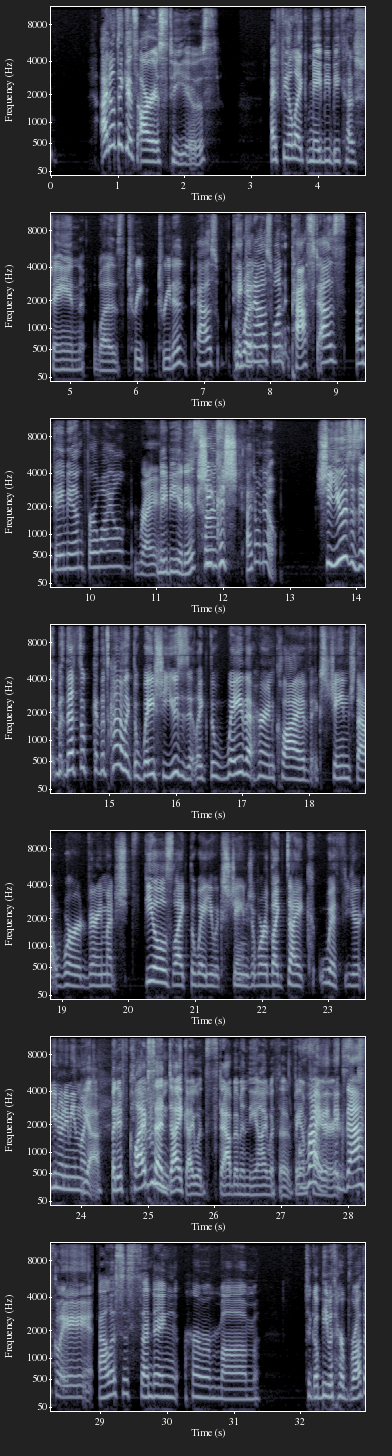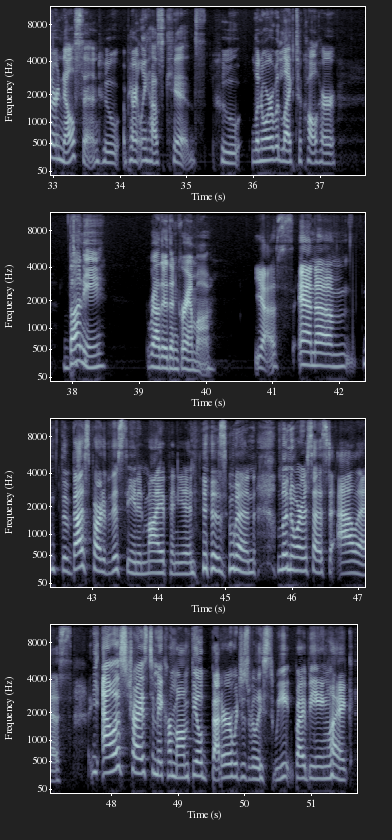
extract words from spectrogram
I don't think it's ours to use. I feel like maybe because Shane was treat, treated as, taken What- as one, passed as a gay man for a while. Right. Maybe it is. She- hers. 'cause she- I don't know. she uses it, but that's the, that's kind of like the way she uses it. Like the way that her and Clive exchange that word very much feels like the way you exchange a word like dyke with your, you know what I mean? Like, yeah. But if Clive said Dyke, I would stab him in the eye with a vampire. right, exactly. Alice is sending her mom to go be with her brother Nelson, who apparently has kids, who Lenore would like to call her Bunny rather than Grandma. Yes. And um, the best part of this scene, in my opinion, is when Lenore says to Alice, Alice tries to make her mom feel better, which is really sweet by being like,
